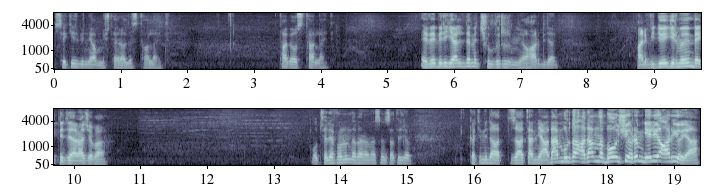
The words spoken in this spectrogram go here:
8000 yapmıştı herhalde Starlight. Tabi o Starlight. Eve biri geldi deme çıldırırım ya harbiden. Hani videoya girmemi mi beklediler acaba? O telefonun da ben anasını satacağım. Dikkatimi dağıttı zaten ya. Ben burada adamla boğuşuyorum. Geliyor arıyor ya.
